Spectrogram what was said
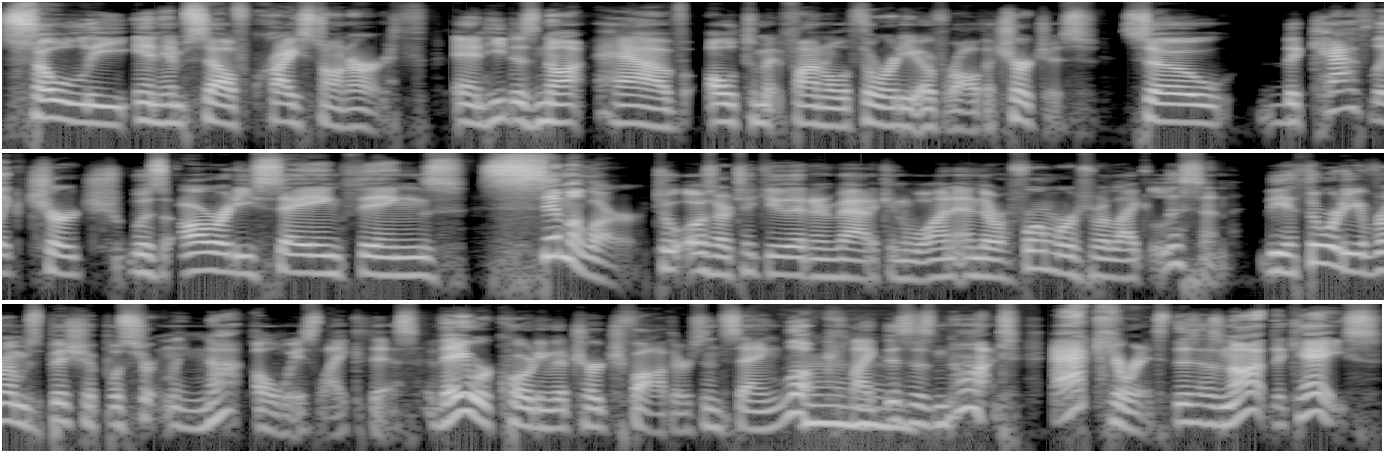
solely in himself Christ on earth, and he does not have ultimate final authority over all the churches. So, the Catholic Church was already saying things similar to what was articulated in Vatican I, and the reformers were like, listen, the authority of Rome's bishop was certainly not always like this. They were quoting the church fathers and saying, look, like mm-hmm. this is not accurate. This is not the case.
